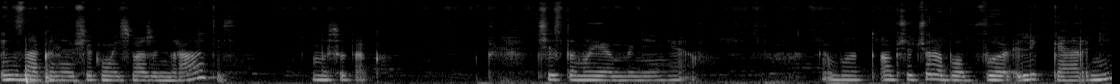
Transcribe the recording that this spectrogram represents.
Я не знаю, конечно, комусь може нравитись. Ну, все так. Чисто моє мнение. Вот. А вообще вчора була в лікарні.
